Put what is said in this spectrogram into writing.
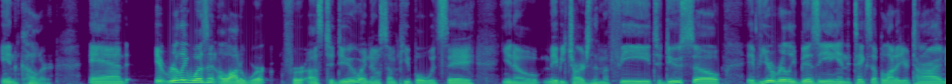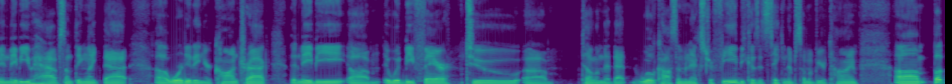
in color. And it really wasn't a lot of work for us to do. I know some people would say, you know, maybe charge them a fee to do so. If you're really busy and it takes up a lot of your time, and maybe you have something like that uh, worded in your contract, then maybe um, it would be fair to. Um, tell them that that will cost them an extra fee because it's taking up some of your time. Um, but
